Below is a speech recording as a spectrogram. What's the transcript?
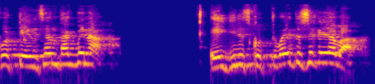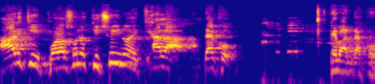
কোনো টেনশন থাকবে না। এই জিনিস করতে পারি তো শিখে যাবা। আর কি, পড়াশোনা কিছুই নয়, খেলা। দেখো, এবার দেখো,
